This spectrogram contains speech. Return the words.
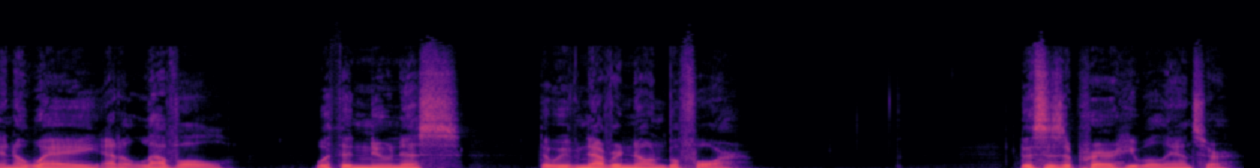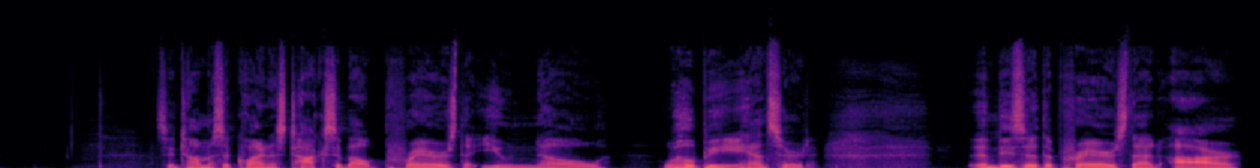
in a way, at a level, with a newness that we've never known before. This is a prayer he will answer. St. Thomas Aquinas talks about prayers that you know will be answered. And these are the prayers that are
